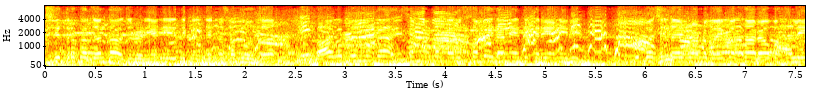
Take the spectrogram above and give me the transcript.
क्षेत्रको जनता हजुरहरू यहाँनिर यतिखेर देख्न सक्नुहुन्छ। भागपुरका समर्थकहरू सबैजना यतिखेर यहाँनिर उपस्थित रहनु भएको छ र उहाँले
